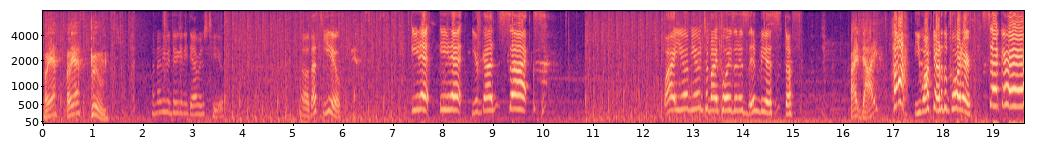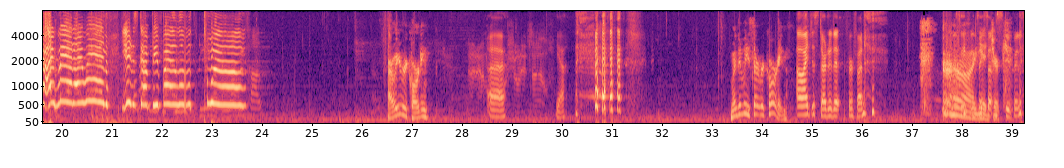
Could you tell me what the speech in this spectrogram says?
Oh yeah. Oh yeah. Boom. I'm not even doing any damage to you. Oh, that's you. Eat it! Eat it! Your gun sucks! Why are you immune to my poisonous envious stuff? I died. Ha! You walked out of the border! Sucker! I win! I win! You just got beat by a level 12! Are we recording? Uh, yeah. When did we start recording? oh, I just started it for fun. See if Ah, you say something jerk. stupid.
